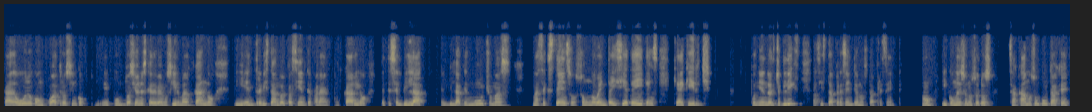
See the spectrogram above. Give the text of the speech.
cada uno con cuatro o cinco eh, puntuaciones que debemos ir marcando y entrevistando al paciente para buscarlo. Este es el BILAC, el BILAC es mucho más, más extenso, son 97 ítems que hay que ir poniendo el checklist si está presente o no está presente. ¿no? Y con eso nosotros sacamos un puntaje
